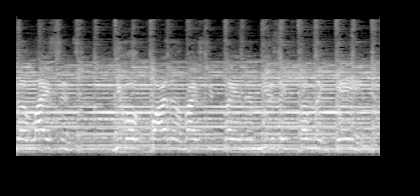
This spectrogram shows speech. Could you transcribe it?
the license. You acquire the rights to play the music from the game.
